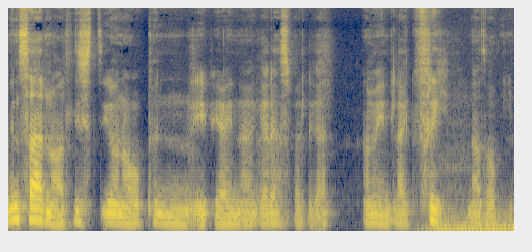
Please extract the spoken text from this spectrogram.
ግን sad ነው። at least የሆነ open API ነገር ያስፈልጋል። I mean like free not open።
